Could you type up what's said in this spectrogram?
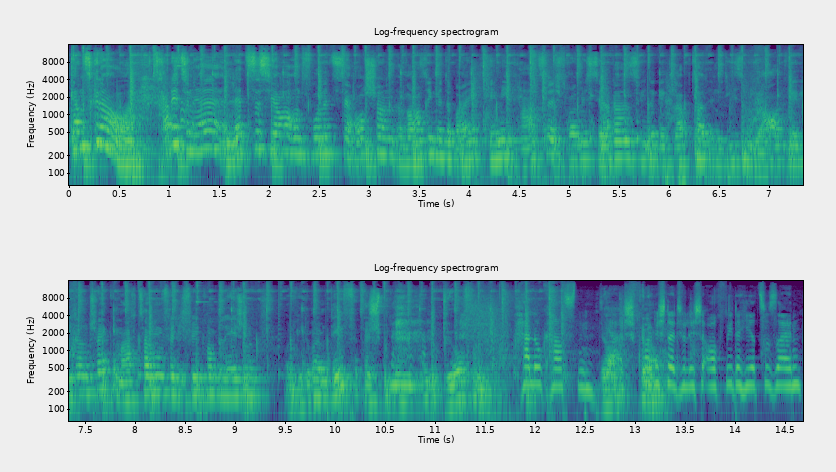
Ganz genau. Traditionell letztes Jahr und vorletztes Jahr auch schon war sie mit dabei, Kemi Katze. Ich freue mich sehr, dass es wieder geklappt hat in diesem Jahr und wir wieder einen Track gemacht haben für die Free Compilation und wieder beim Dave spielen dürfen. Hallo Carsten. Ja, Ja, ich freue genau. mich natürlich auch wieder hier zu sein,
